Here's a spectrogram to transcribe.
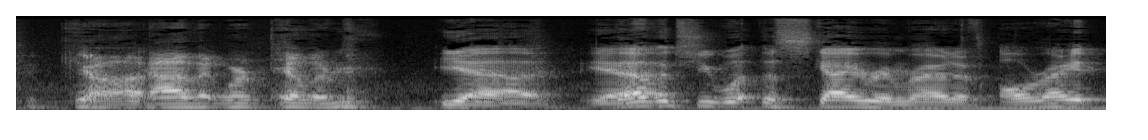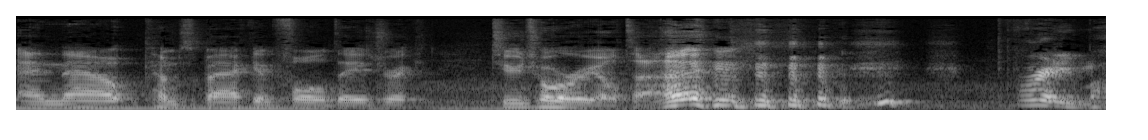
God. Now that we're pillar. yeah, yeah. Now that you went the Skyrim route of, alright, and now comes back in full Daedric, tutorial time. Pretty much.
